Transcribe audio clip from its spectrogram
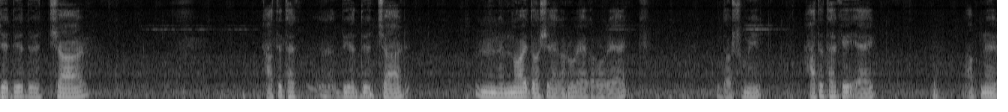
যে দুই দুই চার হাতে থাক, দুই দুই চার নয় দশ এগারো, এগারোর এক দশমিক, হাতে থাকে এক, আপনার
